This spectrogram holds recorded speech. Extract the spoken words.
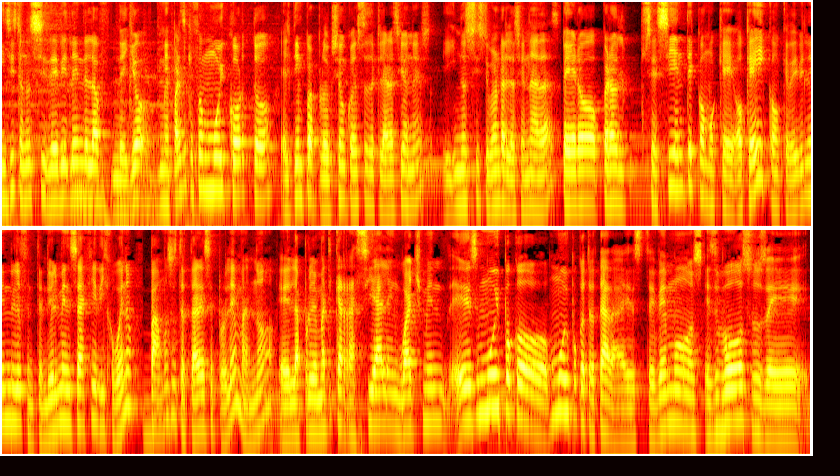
insisto, no sé si David Lindelof leyó, me parece que fue muy corto el tiempo de producción con estas declaraciones y no sé si estuvieron relacionadas, pero, pero se siente como que, ok, como que David Lindelof entendió el mensaje y dijo, bueno, vamos a tratar ese problema, ¿no? Eh, la problemática racial en Watchmen es muy poco, muy poco tratada. Este, vemos esbozos de,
